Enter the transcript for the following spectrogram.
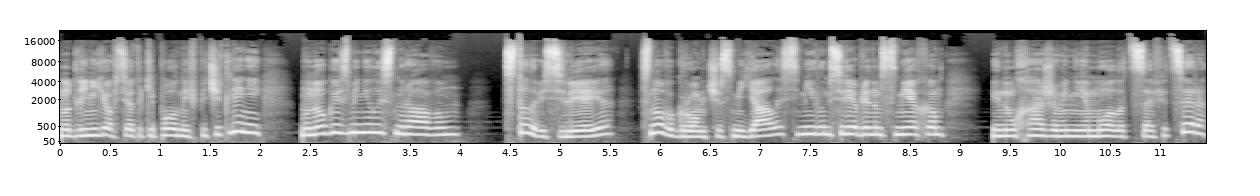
но для нее все-таки полный впечатлений, много изменилась нравом, стала веселее, снова громче смеялась милым серебряным смехом и на ухаживание молодца-офицера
